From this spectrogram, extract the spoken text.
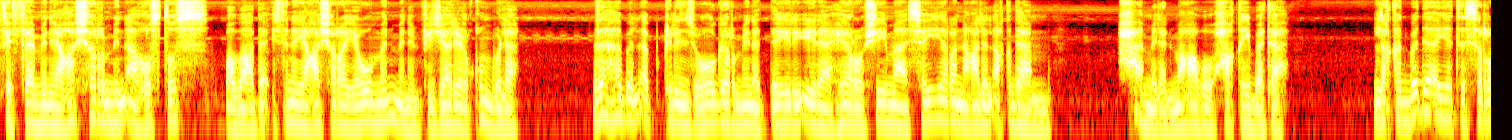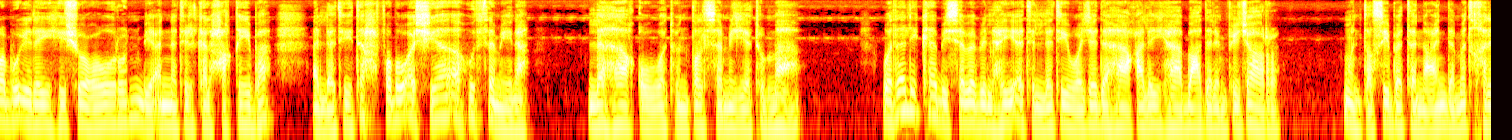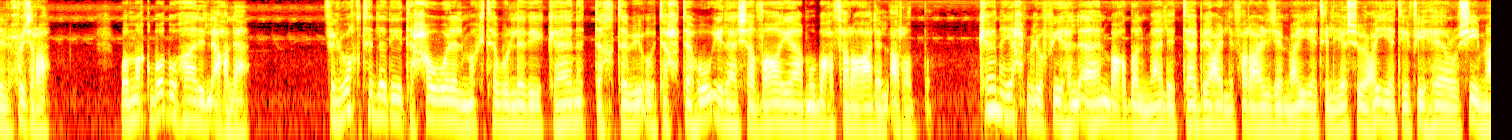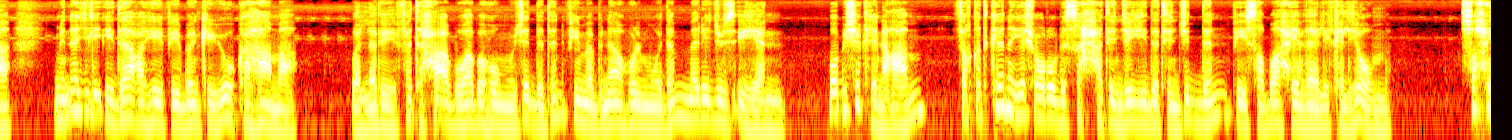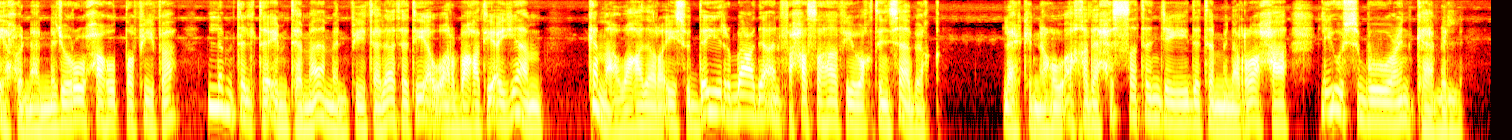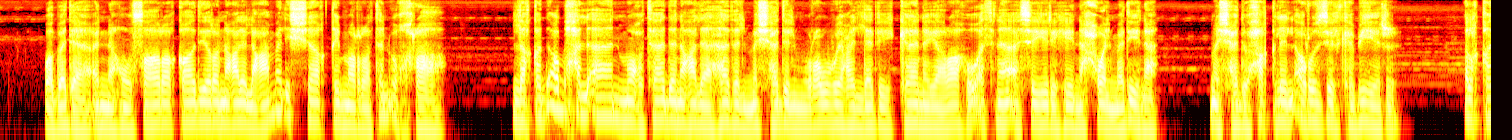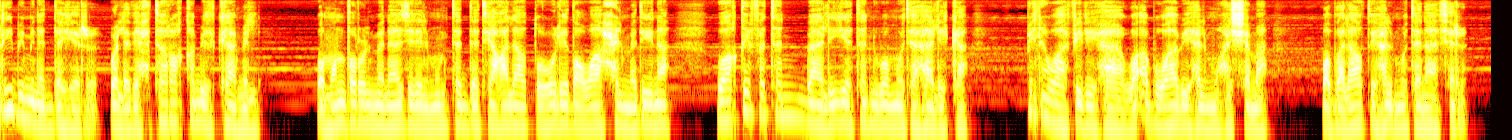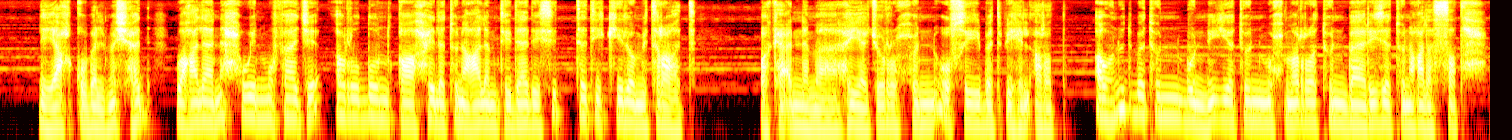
في الثامن عشر من أغسطس وبعد اثني عشر يوما من انفجار القنبلة ذهب الأب كلينزوغر من الدير إلى هيروشيما سيرا على الأقدام حاملا معه حقيبته. لقد بدأ يتسرب إليه شعور بأن تلك الحقيبة التي تحفظ أشياءه الثمينة لها قوة طلسمية ما وذلك بسبب الهيئة التي وجدها عليها بعد الانفجار. منتصبة عند مدخل الحجرة ومقبضها للأعلى. في الوقت الذي تحول المكتب الذي كانت تختبئ تحته إلى شظايا مبعثرة على الأرض كان يحمل فيها الآن بعض المال التابع لفرع الجمعية اليسوعية في هيروشيما من أجل إيداعه في بنك يوكاهاما والذي فتح أبوابه مجددا في مبناه المدمر جزئيا. وبشكل عام فقد كان يشعر بصحة جيدة جدا في صباح ذلك اليوم. صحيح أن جروحه الطفيفة لم تلتئم تماما في ثلاثة أو أربعة أيام كما وعد رئيس الدير بعد أن فحصها في وقت سابق. لكنه أخذ حصة جيدة من الراحة لأسبوع كامل وبدأ أنه صار قادرا على العمل الشاق مرة أخرى. لقد أضحى الآن معتادا على هذا المشهد المروع الذي كان يراه أثناء سيره نحو المدينة مشهد حقل الأرز الكبير القريب من الدير والذي احترق بالكامل ومنظر المنازل الممتدة على طول ضواحي المدينة واقفة بالية ومتهالكة بنوافذها وأبوابها المهشمة وبلاطها المتناثر. ليعقب المشهد وعلى نحو مفاجئ أرض قاحلة على امتداد ستة كيلومترات وكأنما هي جرح أصيبت به الأرض أو ندبة بنية محمرة بارزة على السطح.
